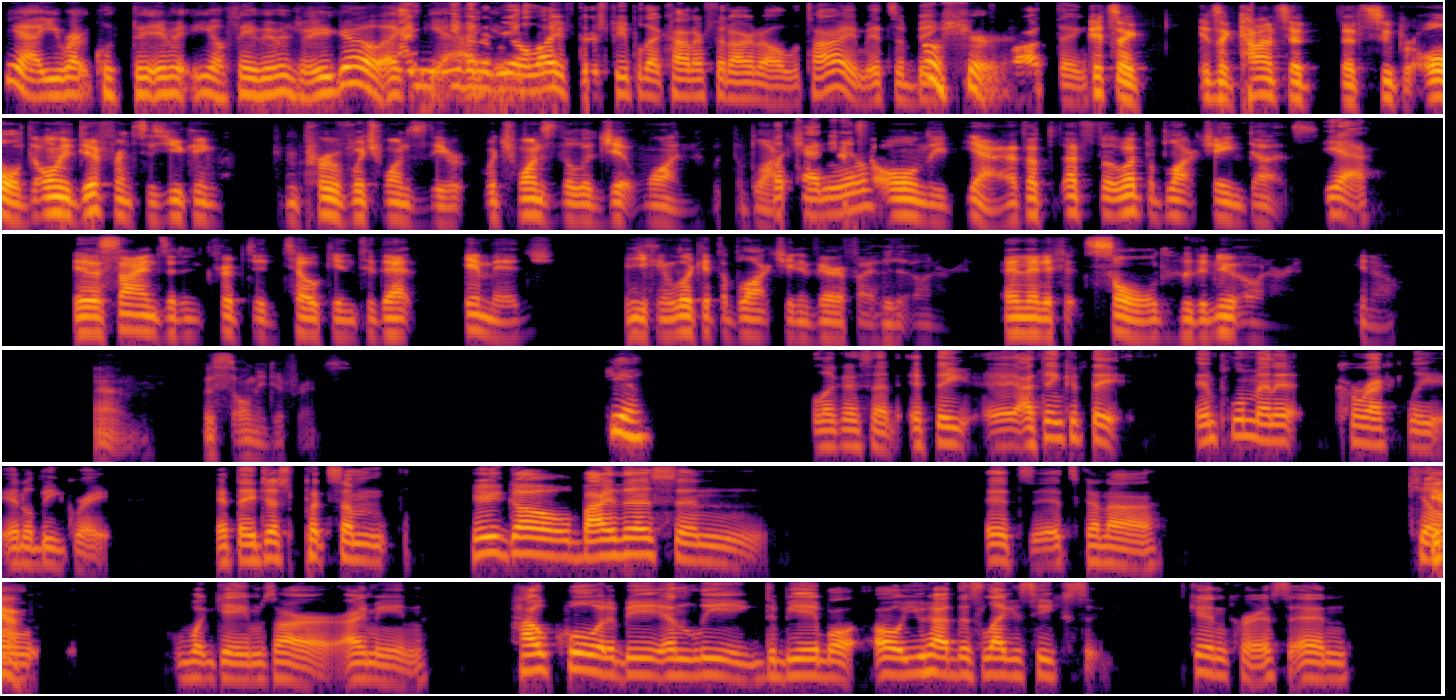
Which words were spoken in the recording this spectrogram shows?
yeah you right click the image you know save image there you go like, I mean, yeah, even in get it. real life, there's people that counterfeit art all the time. It's a big oh sure fraud thing. It's a it's a concept that's super old. The only difference is you can, can prove which one's the which one's the legit one with the blockchain. But can That's you? the only yeah. That's that's the what the blockchain does. Yeah. It assigns an encrypted token to that image, and you can look at the blockchain and verify who the owner is. And then if it's sold, who the new owner is. You know, um, that's the only difference. Yeah, like I said, if they, eh, I think if they implement it correctly, it'll be great. If they just put some, here you go, buy this, and it's it's gonna kill Yeah. what games are. I mean, how cool would it be in League to be able? Oh, you have this legacy skin, Chris, and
